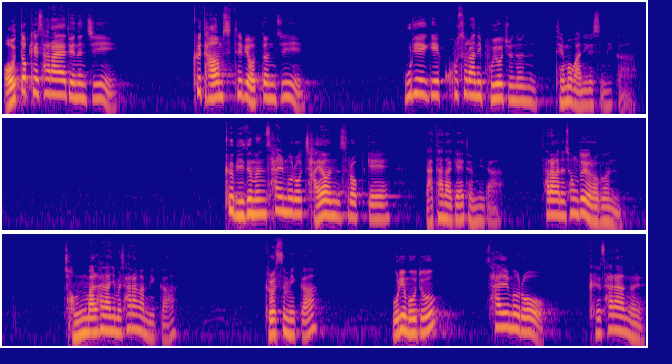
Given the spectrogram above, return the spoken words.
어떻게 살아야 되는지 그 다음 스텝이 어떤지 우리에게 고스란히 보여주는 대목 아니겠습니까? 그 믿음은 삶으로 자연스럽게 나타나게 됩니다. 사랑하는 성도 여러분, 정말 하나님을 사랑합니까? 그렇습니까? 우리 모두 삶으로 그 사랑을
